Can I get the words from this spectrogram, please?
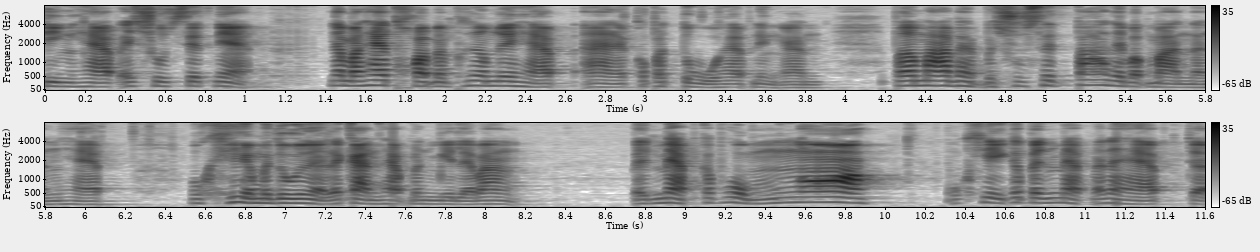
ริงๆครับไอชุดเซตเนี่ยน่ามันให้ทอสมันเพิ่มด้วยครับอ่าแล้วก็ประตูครับหนึ่งอัน ประมาณแบบเป็นชุดเซตบ้าอะไรประมาณนั้นครับโอเคมาดูหน่อยแล้วกันครับมันมีอะไรบ้าง เป็นแมปครับผมงอโอเคก็เป็นแมปนั่นแหละครับจะ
